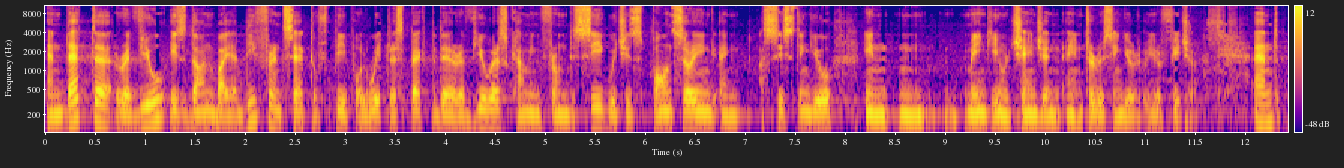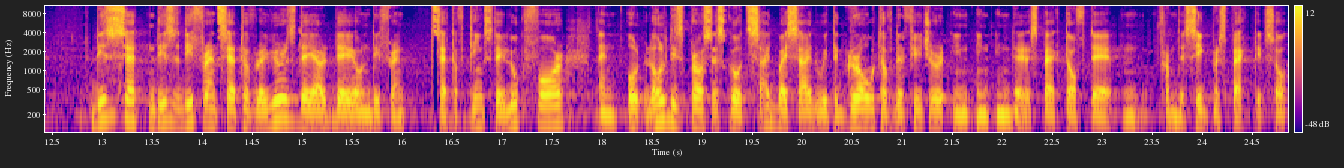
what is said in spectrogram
And that uh, review is done by a different set of people with respect to the reviewers coming from the SIG, which is sponsoring and assisting you in, in making your change and introducing your, your feature. And this set, this different set of reviewers, they are they on different set of things they look for, and all, all, this process goes side by side with the growth of the future in, in, in the respect of the, mm, from the SIG perspective. So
